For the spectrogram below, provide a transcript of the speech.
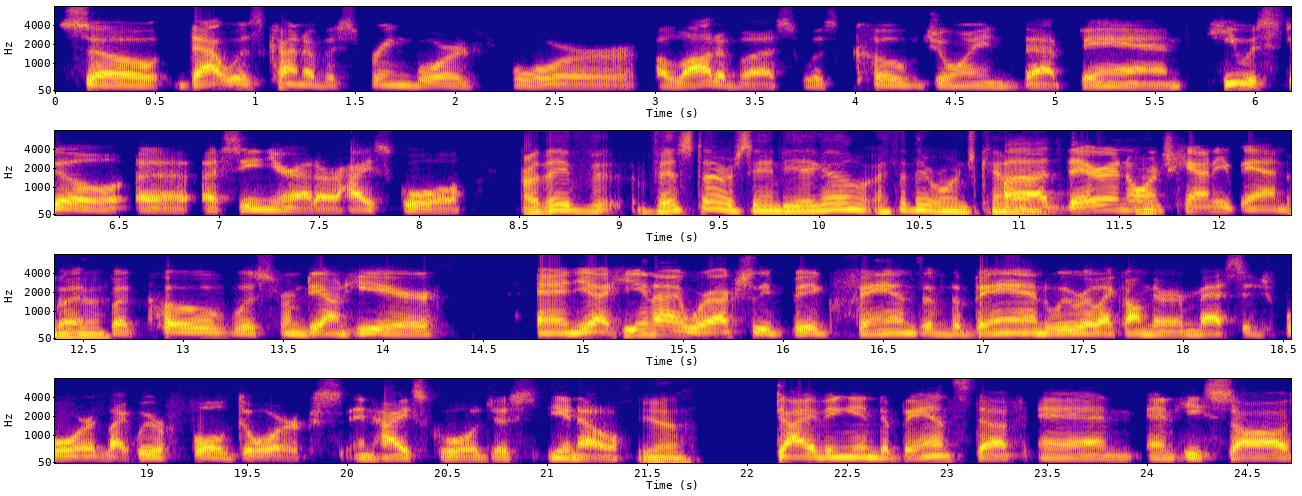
So that was kind of a springboard for a lot of us. Was Cove joined that band? He was still a, a senior at our high school, Are they v- Vista or San Diego? I thought they were Orange County. uh, they're an Orange County band, but Okay. but Cove was from down here. And yeah, he and I were actually big fans of the band. We were like on their message board, like we were full dorks in high school, just you know, yeah. diving into band stuff. And and he saw,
